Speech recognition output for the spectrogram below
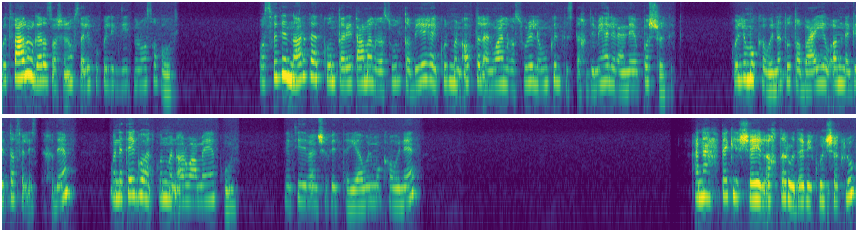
وتفعلوا الجرس عشان يوصلكوا كل جديد من وصفاتي. وصفتي النهاردة هتكون طريقة عمل غسول طبيعي هيكون من أفضل أنواع الغسول اللي ممكن تستخدميها للعناية ببشرتك. كل مكوناته طبيعية وآمنة جدا في الاستخدام ونتائجه هتكون من أروع ما يكون. نبتدي بقى نشوف الطريقة والمكونات. أنا هحتاج للشاي الأخضر وده بيكون شكله.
